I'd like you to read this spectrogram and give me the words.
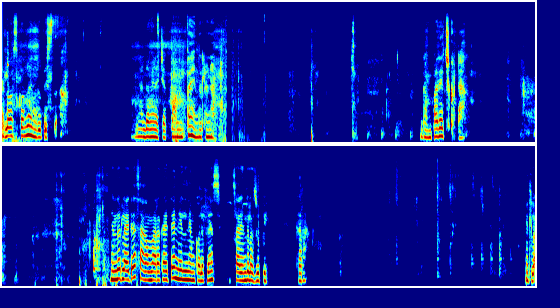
ఎట్లా పోసుకోవాలో నేను చూపిస్తా. అడ్డమైన చెత్త అంతా ఇందులోనే గంప తెచ్చుకుంటా. ఇందులో అయితే సగం వరకు అయితే నీళ్ళు నింపుకోవాలి ఫ్రెండ్స్ ఒకసారి ఇందులో చూపి. కరా ఇట్లా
